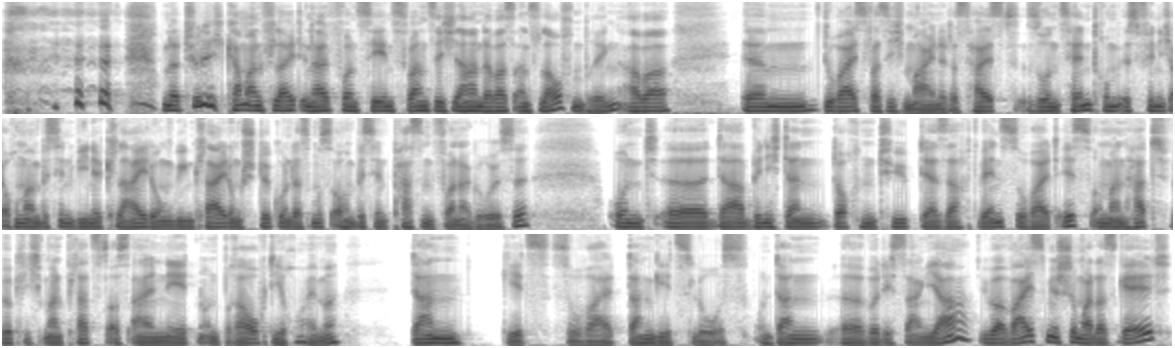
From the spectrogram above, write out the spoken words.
und natürlich kann man vielleicht innerhalb von 10, 20 Jahren da was ans Laufen bringen, aber ähm, du weißt, was ich meine. Das heißt, so ein Zentrum ist, finde ich, auch immer ein bisschen wie eine Kleidung, wie ein Kleidungsstück und das muss auch ein bisschen passen von der Größe. Und äh, da bin ich dann doch ein Typ, der sagt, wenn es soweit ist und man hat wirklich, man platzt aus allen Nähten und braucht die Räume, dann geht's soweit, dann geht's los. Und dann äh, würde ich sagen, ja, überweis mir schon mal das Geld,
